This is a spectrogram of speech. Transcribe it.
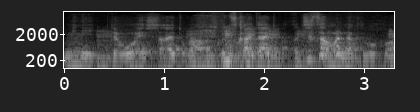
見に行って応援したいとかグッズ買いたいとか実はあんまりなくて僕は。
